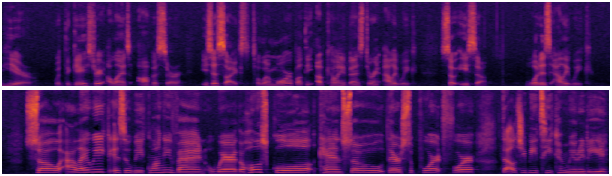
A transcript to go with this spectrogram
here with the Gay Straight Alliance officer, Issa Sykes, to learn more about the upcoming events during Ally Week. So, Issa, what is Ally Week? So, Ally Week is a week long event where the whole school can show their support for the LGBT community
